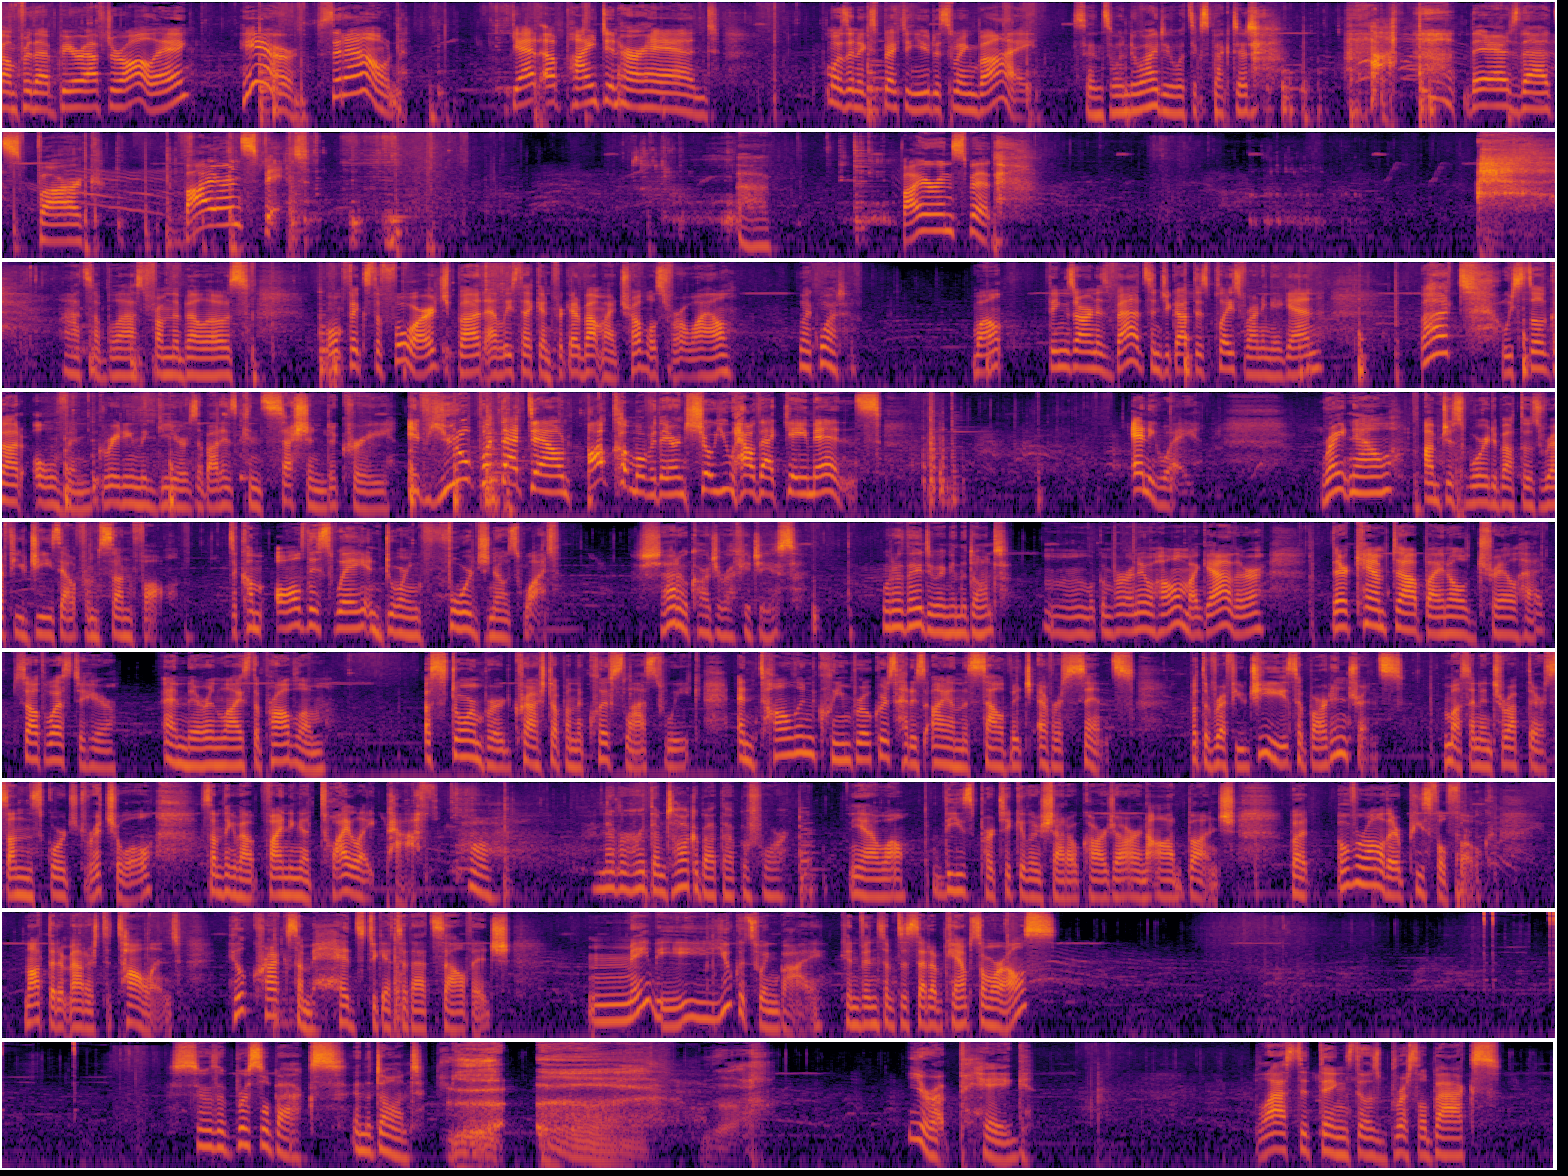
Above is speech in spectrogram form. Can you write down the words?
come for that beer after all, eh? Here, sit down. Get a pint in her hand. Wasn't expecting you to swing by. Since when do I do what's expected? There's that spark. Fire and spit. Fire and spit. That's a blast from the bellows. Won't fix the forge, but at least I can forget about my troubles for a while. Like what? Well, things aren't as bad since you got this place running again. But we still got Ulvund grating the gears about his concession decree. If you don't put that down, I'll come over there and show you how that game ends. Anyway, right now, I'm just worried about those refugees out from Sunfall. To come all this way enduring Forge knows what. Shadow Carja refugees. What are they doing in the Daunt? Mm, looking for a new home, I gather. They're camped out by an old trailhead, southwest of here. And therein lies the problem. A stormbird crashed up on the cliffs last week, and Tolland Cleanbrokers had his eye on the salvage ever since. But the refugees have barred entrance. Mustn't interrupt their sun-scorched ritual. Something about finding a twilight path. Huh. I never heard them talk about that before. Yeah, well, these particular Shadow Carja are an odd bunch. But overall, they're peaceful folk. Not that it matters to Tolland. He'll crack some heads to get to that salvage. Maybe you could swing by, convince him to set up camp somewhere else? So the bristlebacks in the Daunt. You're a pig. Blasted things, those bristlebacks.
